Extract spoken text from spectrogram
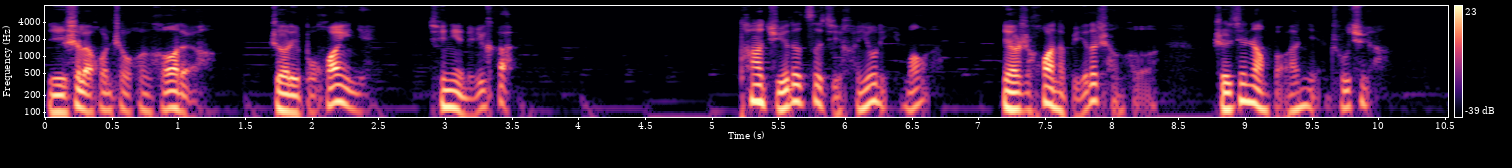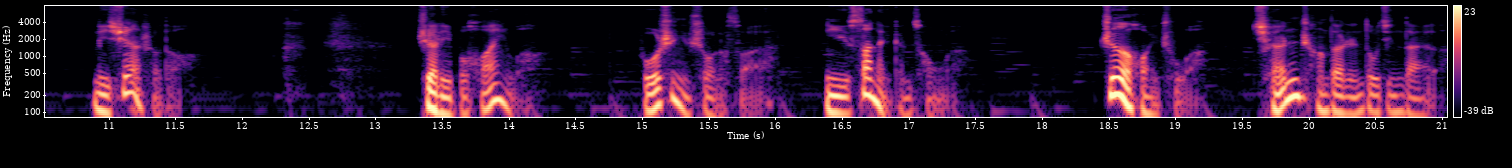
你是来混吃混喝的呀？这里不欢迎你，请你离开。”他觉得自己很有礼貌了。要是换了别的场合，直接让保安撵出去啊！李炫说道：“这里不欢迎我，不是你说了算，你算哪根葱啊？”这话一出啊，全场的人都惊呆了。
